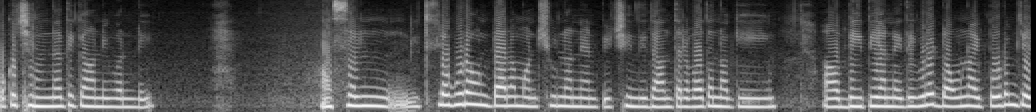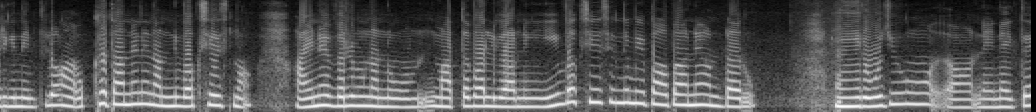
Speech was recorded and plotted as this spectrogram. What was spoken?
ఒక చిన్నది కానివ్వండి. అసలు ఇట్లా కూడా ఉంటారా మనుషులు అని అనిపించింది. దాని తర్వాత నాకు ఈ బీపీ అనేది కూడా డౌన్ అయిపోవడం జరిగింది. ఇంట్లో ఒక్కదాన్నే నేను అన్ని వర్క్ చేసిన. ఆయన ఎవరు నన్ను మా అత్త వాళ్ళు కానీ ఏం వర్క్ చేసింది మీ పాప? అనే అంటారు. ఈరోజు నేనైతే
